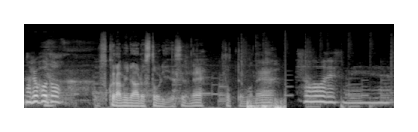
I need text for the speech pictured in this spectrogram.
なるほど。いや膨らみのあるストーリーですよね。とってもね。そうですね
